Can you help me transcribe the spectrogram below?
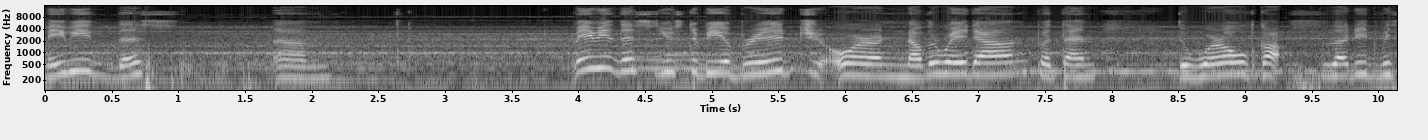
Maybe this um maybe this used to be a bridge or another way down, but then the world got flooded with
